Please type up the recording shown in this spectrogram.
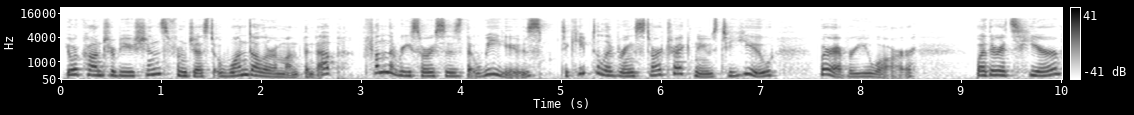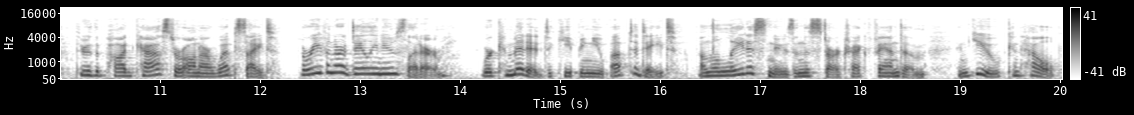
Your contributions from just $1 a month and up fund the resources that we use to keep delivering Star Trek news to you wherever you are. Whether it's here through the podcast or on our website, or even our daily newsletter. We're committed to keeping you up to date on the latest news in the Star Trek fandom, and you can help.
